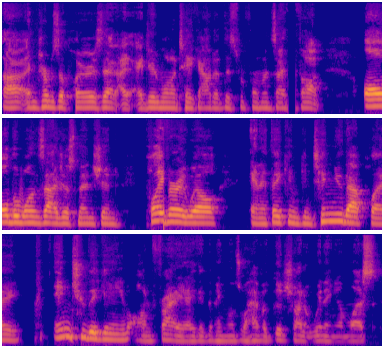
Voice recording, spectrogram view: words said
uh, in terms of players that I, I did want to take out of this performance. I thought all the ones I just mentioned played very well. And if they can continue that play into the game on Friday, I think the Penguins will have a good shot at winning unless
